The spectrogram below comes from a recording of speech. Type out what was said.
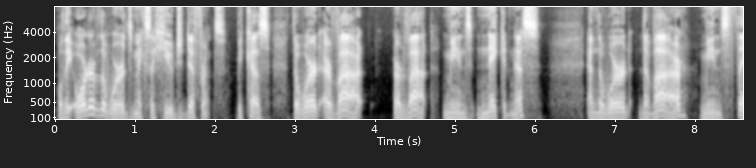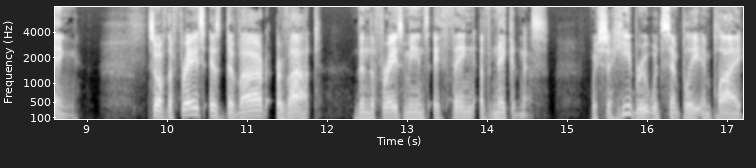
Well, the order of the words makes a huge difference because the word ervat, ervat means nakedness, and the word davar means thing. So if the phrase is davar ervat, then the phrase means a thing of nakedness, which the Hebrew would simply imply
